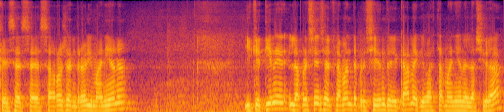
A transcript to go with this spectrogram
que se desarrolla entre hoy y mañana y que tiene la presencia del flamante presidente de CAME que va a estar mañana en la ciudad,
